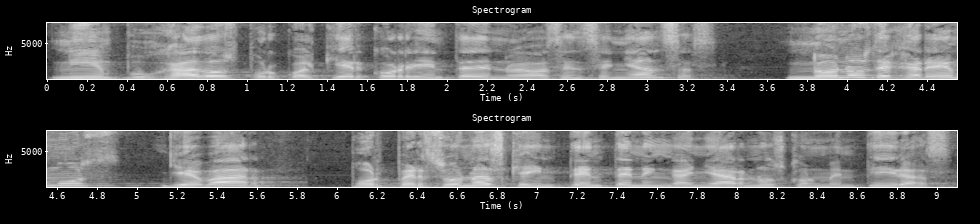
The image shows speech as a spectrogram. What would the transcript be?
ni empujados por cualquier corriente de nuevas enseñanzas. No nos dejaremos llevar por personas que intenten engañarnos con mentiras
